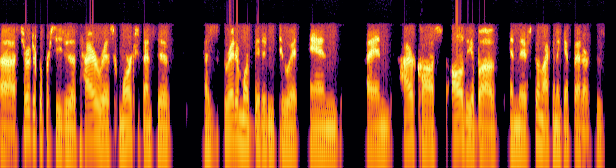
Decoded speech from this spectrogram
a surgical procedure that's higher risk, more expensive, has greater morbidity to it, and and higher costs, all of the above, and they're still not going to get better because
